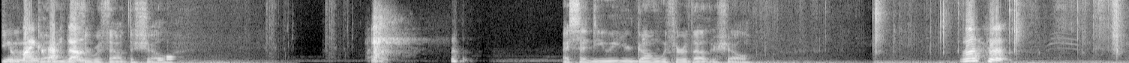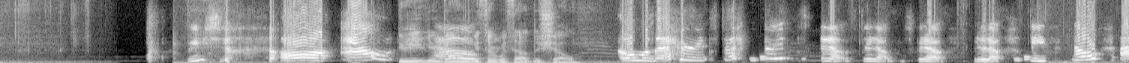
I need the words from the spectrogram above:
You the Minecraft gum with or without the shell? I said, do you eat your gum with or without the shell? you sh- oh, ow! Do you eat your Ow. gum with or without the shell? Oh, that hurts. That hurts. Spit it out. Spit it out. Spit it out. Spit it out. Please. No. Ah!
